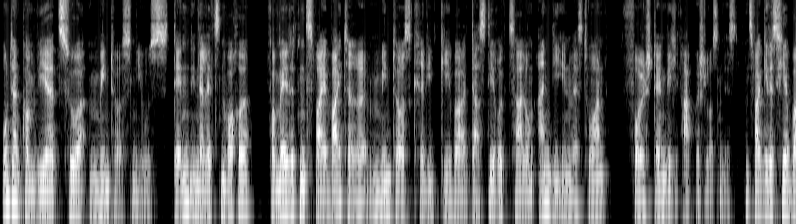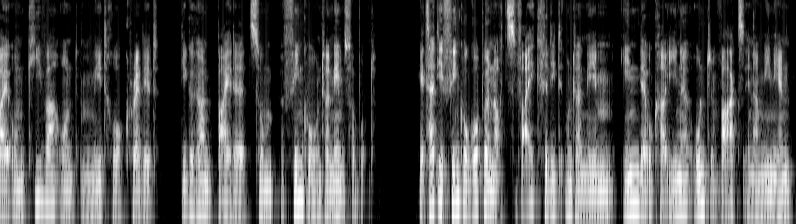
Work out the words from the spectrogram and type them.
Und dann kommen wir zur Mintos News. Denn in der letzten Woche vermeldeten zwei weitere Mintos Kreditgeber, dass die Rückzahlung an die Investoren vollständig abgeschlossen ist. Und zwar geht es hierbei um Kiva und Metro Credit. Die gehören beide zum Finco Unternehmensverbund. Jetzt hat die Finco-Gruppe noch zwei Kreditunternehmen in der Ukraine und VAX in Armenien.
